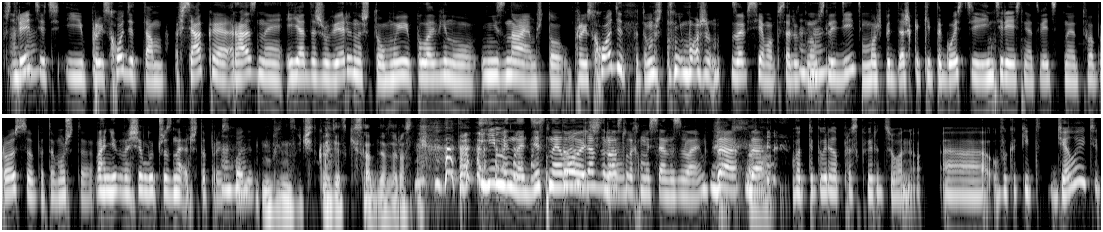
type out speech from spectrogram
встретить, и происходит там всякое разное. И я даже уверена, что мы половину не знаем, что происходит, потому что не можем за всем абсолютно Мгм. уследить. Может быть, даже какие-то гости интереснее ответить на этот вопрос, потому что они вообще лучше знают, что происходит. Ну, Блин, звучит как детский сад для взрослых. Именно, Диснейленд для взрослых мы себя называем. Да, да. А, Вот ты говорил про сквирт-зону. Э, Вы какие-то делаете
